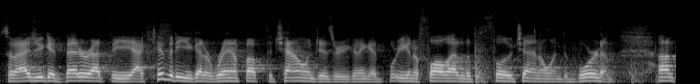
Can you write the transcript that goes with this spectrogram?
So as you get better at the activity, you got to ramp up the challenges, or you're going to get you're going to fall out of the flow channel into boredom. Um,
